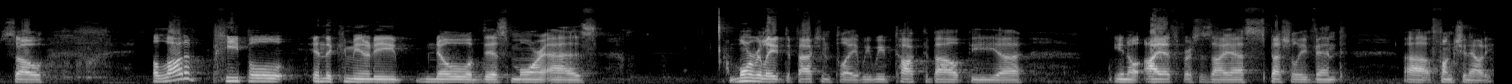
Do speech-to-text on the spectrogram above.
So a lot of people in the community know of this more as more related to faction play. We we've talked about the uh, you know IS versus IS special event uh, functionality,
